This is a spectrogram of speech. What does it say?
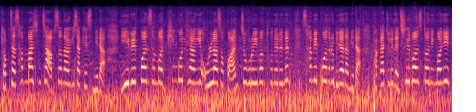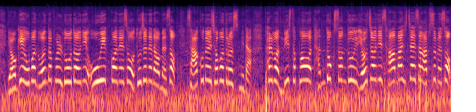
격차 3마신차 앞서 나가기 시작했습니다. 2위권 3번 킹고태양이 올라섰고 안쪽으로 2번 토네르는 3위권으로 밀려납니다. 바깥쪽에는 7번 스터닝머니 여기에 5번 원더풀 노던이 5위권에서 도전에 나오면서 4코너에 접어들었습니다. 8번 미스터 파워 단독 선두 여전히 4마시차 이상 앞서면서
